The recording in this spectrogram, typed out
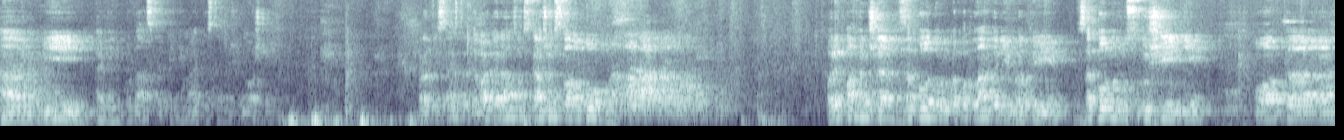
Амінь. Амінь. Будь ласка, Брати і сестри, давайте разом скажемо слава Богу. Перед вами вже законно рукопокладені брати в законному служінні. От, е,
